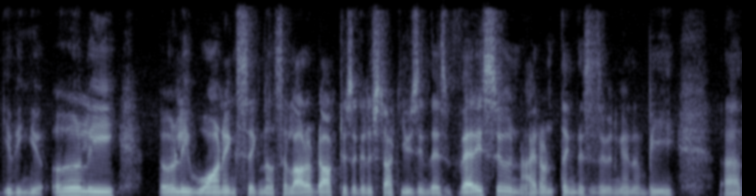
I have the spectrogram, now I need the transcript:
giving you early early warning signals. A lot of doctors are going to start using this very soon. I don't think this is even going to be uh,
